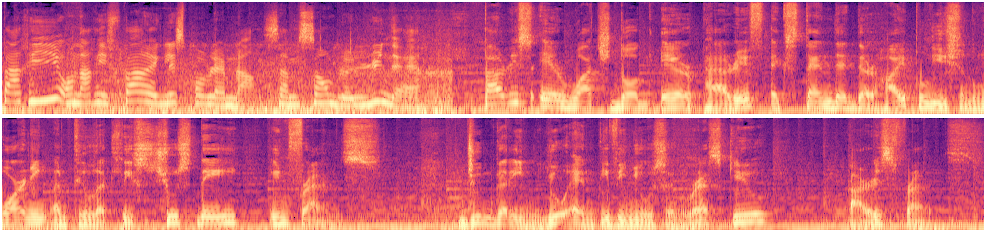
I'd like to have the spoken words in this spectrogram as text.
Paris, on n'arrive pas à régler ce problème-là. Ça me semble lunaire. Paris Air Watchdog Air Paris extended their high pollution warning until at least Tuesday in France. June Garin, UNTV News and Rescue, Paris, France.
